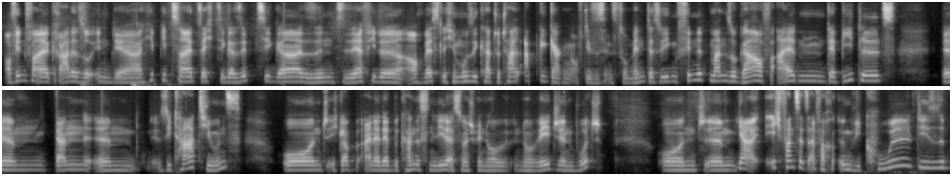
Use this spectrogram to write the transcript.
Auf jeden Fall gerade so in der Hippie-Zeit, 60er, 70er, sind sehr viele auch westliche Musiker total abgegangen auf dieses Instrument. Deswegen findet man sogar auf Alben der Beatles ähm, dann ähm, Sitar-Tunes und ich glaube, einer der bekanntesten Lieder ist zum Beispiel Nor Norwegian Wood. Und ähm, ja, ich fand es jetzt einfach irgendwie cool, diese,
